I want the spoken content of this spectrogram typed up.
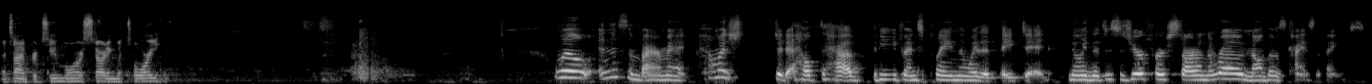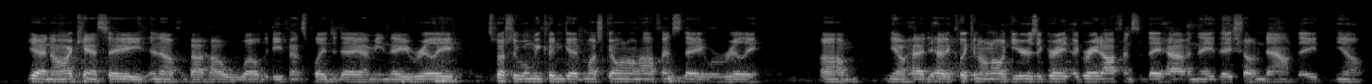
Got time for two more, starting with Tori. Well, in this environment, how much did it help to have the defense playing the way that they did, knowing that this is your first start on the road and all those kinds of things? Yeah, no, I can't say enough about how well the defense played today. I mean, they really, especially when we couldn't get much going on offense, they were really, um, you know, had had it clicking on all gears. A great, a great offense that they have, and they they shut them down. They, you know,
